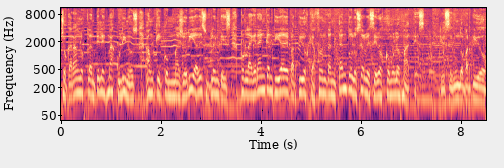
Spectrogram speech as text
chocarán los planteles masculinos, aunque con mayoría de suplentes por la gran cantidad de partidos que afrontan tanto los cerveceros como los mates. El segundo partido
